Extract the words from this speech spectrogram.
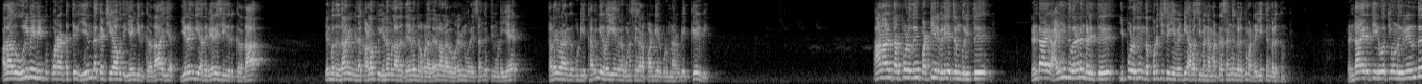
அதாவது உரிமை மீட்பு போராட்டத்தில் எந்த கட்சியாவது இயங்கி இருக்கிறதா இ- இறங்கி அதை வேலை செய்திருக்கிறதா? என்பதுதான் இந்த கலப்பு இனமில்லாத தேவேந்திரகுல வேளாளர் உறவின் முறை சங்கத்தினுடைய தலைவராக இருக்கக்கூடிய கவிஞர் வைகை வீர குணசேகர பாண்டியர் குடும்பத்தினருடைய கேள்வி. ஆனால் தற்பொழுது பட்டியல் வெளியேற்றம் குறித்து ரெண்டாயிரம் ஐந்து வருடம் கழித்து இப்பொழுது இந்த புரட்சி செய்ய வேண்டிய அவசியம் என்ன? மற்ற சங்கங்களுக்கும் மற்ற இயக்கங்களுக்கும். ரெண்டாயிரத்தி இருபத்தி ஒன்றிலிருந்து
